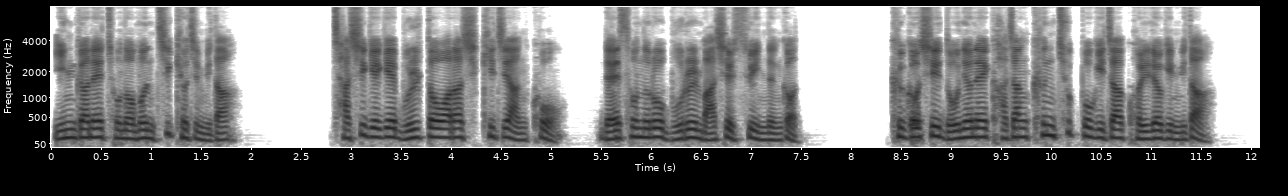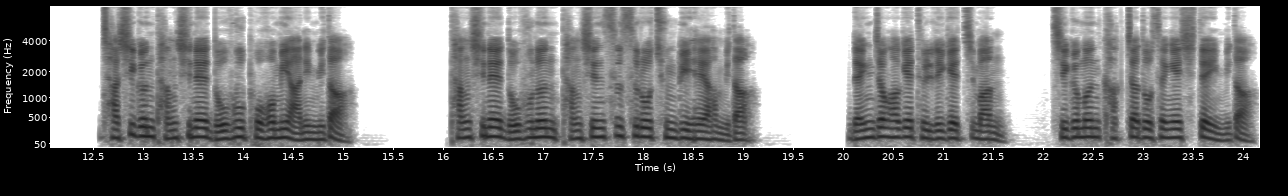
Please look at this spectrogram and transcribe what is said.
인간의 존엄은 지켜집니다. 자식에게 물 떠와라 시키지 않고 내 손으로 물을 마실 수 있는 것. 그것이 노년의 가장 큰 축복이자 권력입니다. 자식은 당신의 노후 보험이 아닙니다. 당신의 노후는 당신 스스로 준비해야 합니다. 냉정하게 들리겠지만 지금은 각자 도생의 시대입니다.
